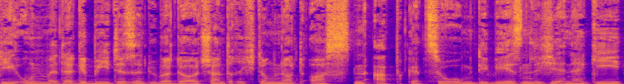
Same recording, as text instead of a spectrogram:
Die Unwettergebiete sind über Deutschland Richtung Nordosten abgezogen. Die wesentliche Energie,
